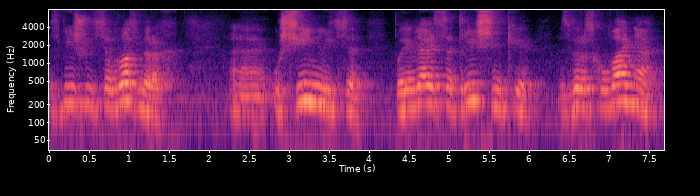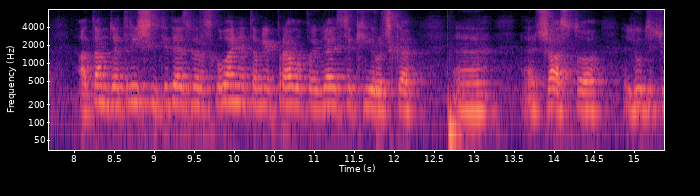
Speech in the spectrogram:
збільшується в розмірах, е, ущільнюється, появляються тріщинки з а там, де тріщинки, де з там, як правило, появляється кірочка. Часто люди цю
